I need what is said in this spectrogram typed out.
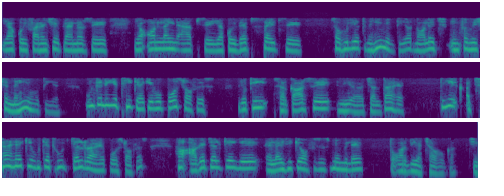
या कोई फाइनेंशियल प्लानर से या ऑनलाइन ऐप से या कोई वेबसाइट से सहूलियत नहीं मिलती और नॉलेज इंफॉर्मेशन नहीं होती है। उनके लिए ये ठीक है कि वो पोस्ट ऑफ़िस जो कि सरकार से चलता है तो ये अच्छा है कि उनके थ्रू चल रहा है पोस्ट ऑफ़िस। हाँ आगे चल के ये एल के ऑफ़िस में मिले तो और भी अच्छा होगा। जी।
